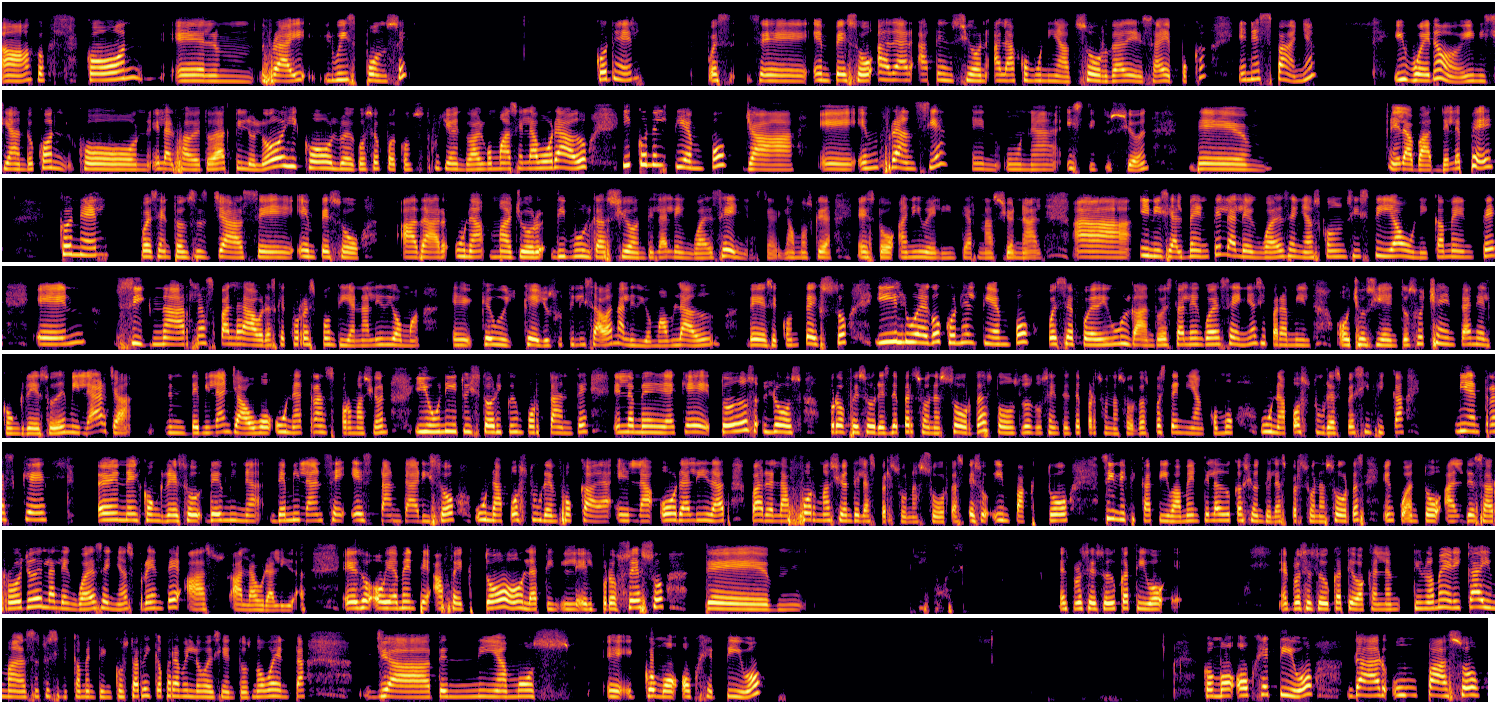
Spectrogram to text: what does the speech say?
Ah, con el Fray Luis Ponce. Con él, pues se empezó a dar atención a la comunidad sorda de esa época en España y bueno, iniciando con, el alfabeto dactilológico, luego se fue construyendo algo más elaborado y con el tiempo ya eh, en Francia, en una institución de el abad de Lepé, con él pues entonces ya se empezó a dar una mayor divulgación de la lengua de señas, digamos que esto a nivel internacional. Ah, inicialmente la lengua de señas consistía únicamente en signar las palabras que correspondían al idioma eh, que, que, ellos utilizaban, al idioma hablado de ese contexto, y luego con el tiempo pues se fue divulgando esta lengua de señas y para 1880 en el Congreso de Milán ya, de Milán ya hubo una transformación y un hito histórico importante en la medida que todos los profesores de personas sordas, todos los docentes de personas sordas pues tenían como una postura específica mientras que en el Congreso de, Milán se estandarizó una postura enfocada en la oralidad para la formación de las personas sordas. Eso impactó significativamente la educación de las personas sordas en cuanto al desarrollo de la lengua de señas frente a, la oralidad. Eso obviamente afectó el proceso de... Mm, el proceso educativo el proceso educativo acá en Latinoamérica y más específicamente en Costa Rica para 1990 ya teníamos eh, como objetivo como objetivo dar un paso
